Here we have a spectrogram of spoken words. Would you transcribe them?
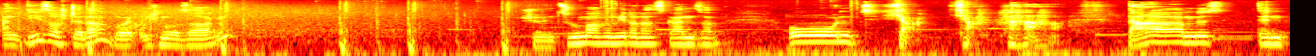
An dieser Stelle wollte ich nur sagen. Schön zumachen wieder das Ganze. Und ja, ja, haha, da müssten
